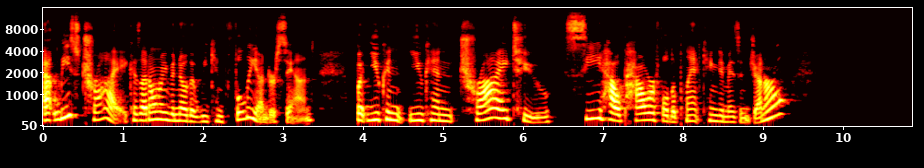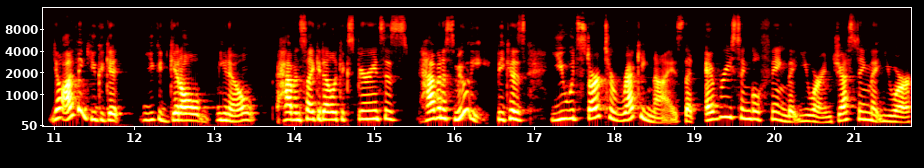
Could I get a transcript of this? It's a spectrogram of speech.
at least try because I don't even know that we can fully understand but you can you can try to see how powerful the plant kingdom is in general. Yo, I think you could get you could get all, you know, having psychedelic experiences having a smoothie because you would start to recognize that every single thing that you are ingesting that you are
